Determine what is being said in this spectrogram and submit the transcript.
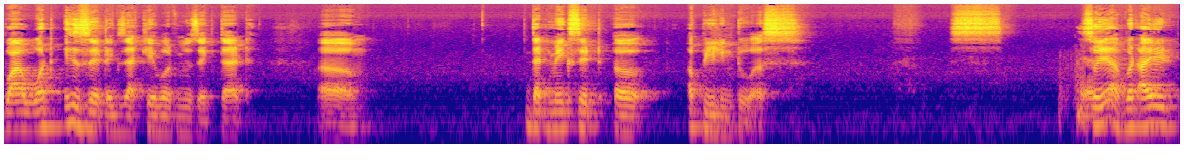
why, what is it exactly about music that um, that makes it uh, appealing to us So yeah, but I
